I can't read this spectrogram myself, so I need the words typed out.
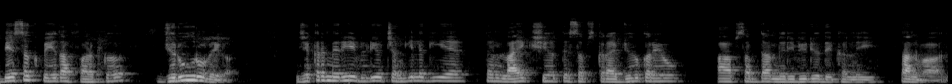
ਬੇਸਿਕ ਪੇ ਦਾ ਫ਼ਰਕ ਜ਼ਰੂਰ ਹੋਵੇਗਾ। ਜੇਕਰ ਮੇਰੀ ਇਹ ਵੀਡੀਓ ਚੰਗੀ ਲੱਗੀ ਹੈ, ਤਾਂ ਲਾਈਕ ਸ਼ੇਅਰ ਤੇ ਸਬਸਕ੍ਰਾਈਬ ਜ਼ਰੂਰ ਕਰਿਓ। ਆਪ ਸਭ ਦਾ ਮੇਰੀ ਵੀਡੀਓ ਦੇਖਣ ਲਈ ਧੰਨਵਾਦ।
